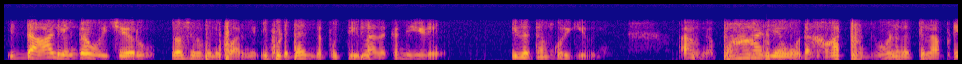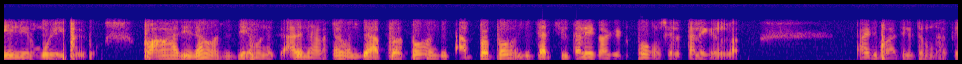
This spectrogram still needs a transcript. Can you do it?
இந்த ஆள் எங்க போய் சேரும்? யோசனை பண்ணி பாருங்க. இப்படிதான் இந்த புத்தி இல்லாத கண்ணிகளே இதைத்தான் குறிக்குது. அவங்க பாதி அவங்களோட ஹார்ட் வந்து உலகத்துல அப்படியே மூழ்கி போயிடும். பாதி தான் வந்து தேவனுக்கு. அதனால தான் வந்து அப்பப்போ வந்து அப்பப்போ வந்து தரிச்சு தலையை காட்டிட்டு போகும் சில தலைகள்லாம். அப்படி பார்த்துக்கிட்டோம்னாக்க.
